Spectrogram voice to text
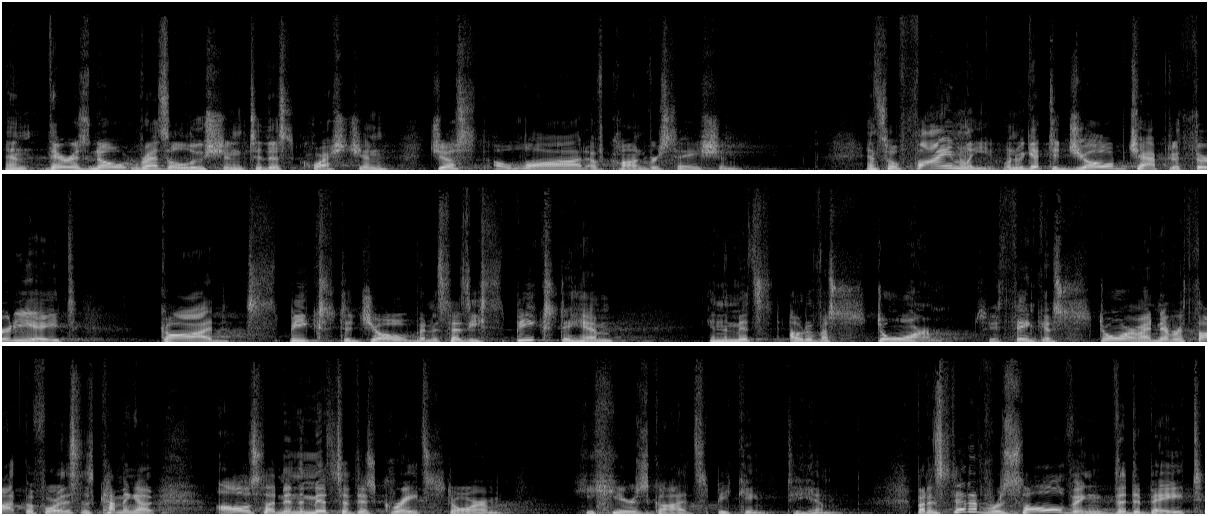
And there is no resolution to this question, just a lot of conversation. And so finally, when we get to Job chapter 38, God speaks to Job. And it says he speaks to him in the midst out of a storm. So you think a storm, I'd never thought before. This is coming out all of a sudden in the midst of this great storm he hears God speaking to him. But instead of resolving the debate,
